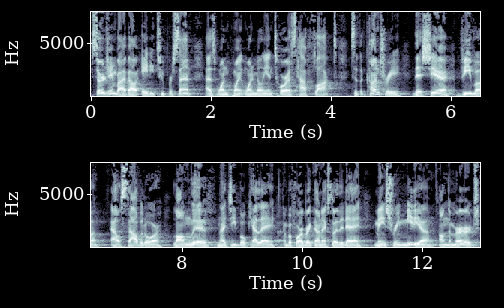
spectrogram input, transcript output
surging by about 82% as 1.1 million tourists have flocked to the country this year. Viva El Salvador, long live Nayib Bukele. And before I break down next story of the day, mainstream media on the merge.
